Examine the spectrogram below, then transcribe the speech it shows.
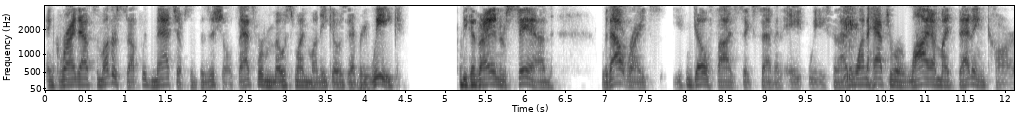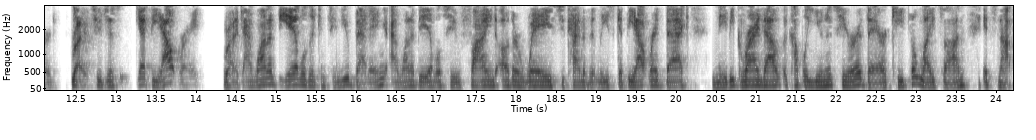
and grind out some other stuff with matchups and positionals. That's where most of my money goes every week because I understand without rights, you can go five, six, seven, eight weeks. And I don't want to have to rely on my betting card right. to just get the outright. Right. Like I want to be able to continue betting. I want to be able to find other ways to kind of at least get the outright back, maybe grind out a couple units here or there, keep the lights on. It's not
